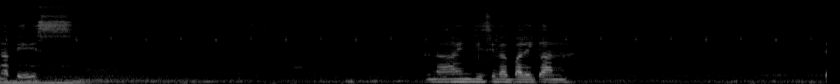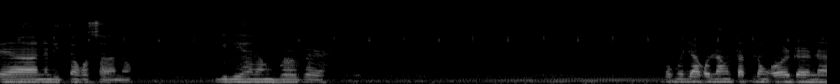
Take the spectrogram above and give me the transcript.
natiis na hindi sila balikan kaya nandito ako sa ano bilihan ng burger. Bumili ako ng tatlong order na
